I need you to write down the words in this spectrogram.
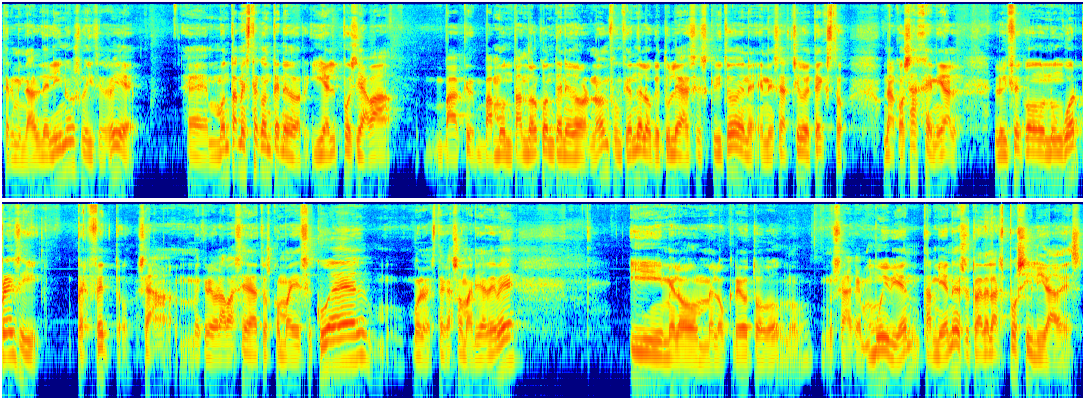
terminal de Linux le dices, oye, eh, montame este contenedor y él pues ya va va, va, montando el contenedor, ¿no? En función de lo que tú le has escrito en, ese archivo de texto. Una cosa genial. Lo hice con un WordPress y perfecto. O sea, me creo la base de datos con MySQL, bueno, en este caso MariaDB, y me lo, me lo creo todo, ¿no? O sea, que muy bien. También es otra de las posibilidades.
